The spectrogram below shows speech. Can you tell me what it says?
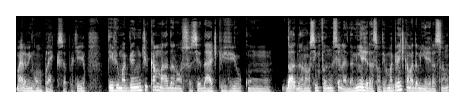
Uma era bem complexa, porque teve uma grande camada da nossa sociedade que viveu com. Da, da, nossa infância, né? Da minha geração. Teve uma grande camada da minha geração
